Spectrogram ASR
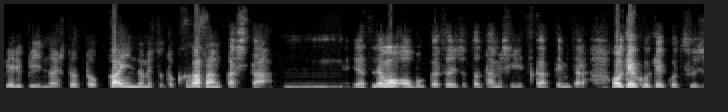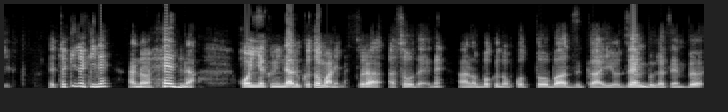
フィリピンの人とか、インドの人とかが参加した、うん、やつでも、僕がそれちょっと試しに使ってみたら、結構結構通じると。で時々ね、あの、変な翻訳になることもあります。それは、そうだよね。あの、僕の言葉遣いを全部が全部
